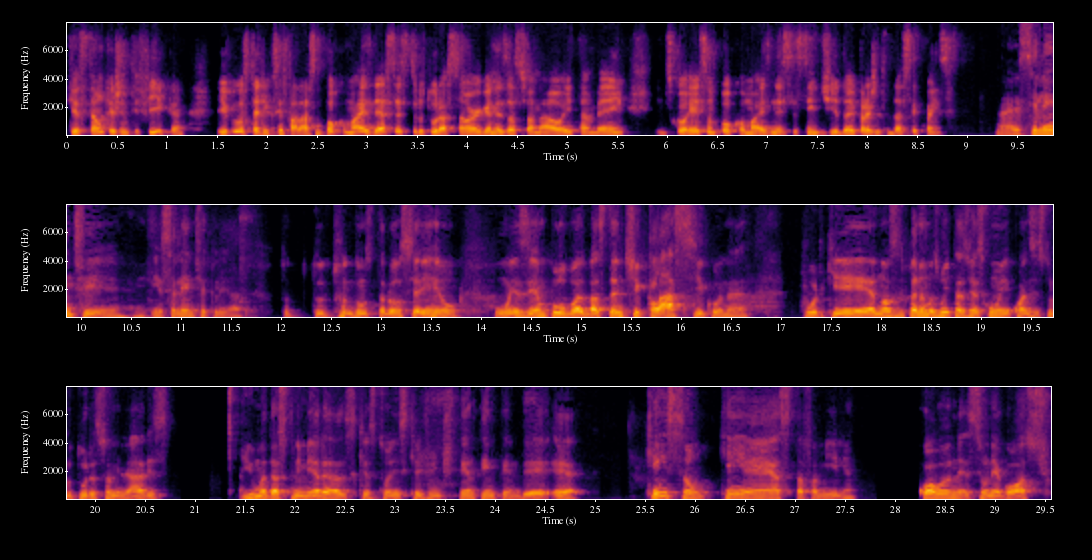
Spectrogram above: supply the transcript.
questão que a gente fica e gostaria que você falasse um pouco mais dessa estruturação organizacional aí também discorresse um pouco mais nesse sentido aí para a gente dar sequência. Ah, excelente, excelente, Tu, tu, tu nos trouxe aí um, um, exemplo bastante clássico, né? Porque nós deparamos muitas vezes com, com as estruturas familiares e uma das primeiras questões que a gente tenta entender é quem são, quem é esta família, qual é o seu negócio,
